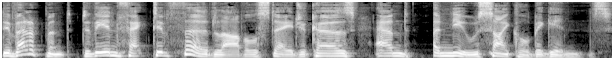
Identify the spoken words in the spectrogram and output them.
development to the infective third larval stage occurs and a new cycle begins.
